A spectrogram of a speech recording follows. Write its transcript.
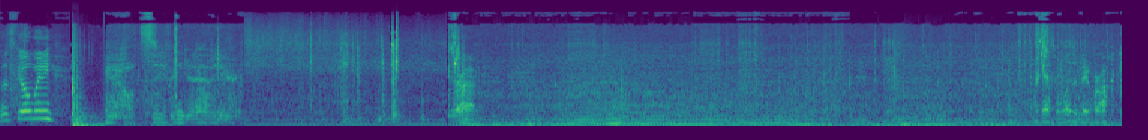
Let's go, Winnie. Yeah, let's see if we can get out of here. Right. I guess it was a big rock.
